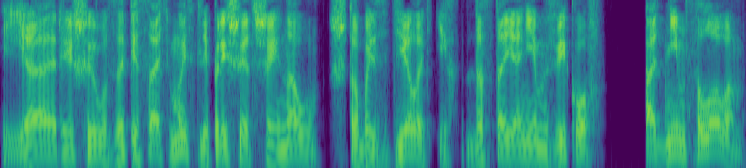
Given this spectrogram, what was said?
Я решил записать мысли, пришедшие на ум, чтобы сделать их достоянием веков. Одним словом,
